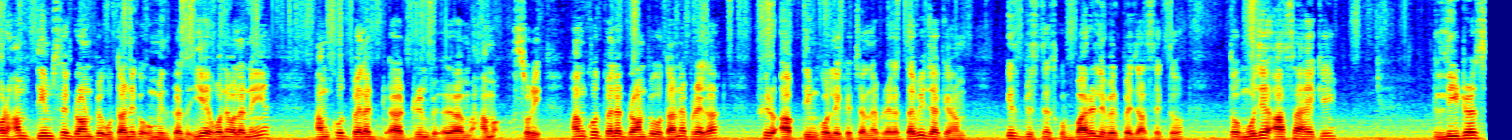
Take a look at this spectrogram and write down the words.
और हम टीम से ग्राउंड पे उतारने का उम्मीद करते ये होने वाला नहीं है। हम खुद पहले ट्रिम पे हम सॉरी हम खुद पहले ग्राउंड पे उतारना पड़ेगा, फिर आप टीम को लेकर चलना पड़ेगा, तभी जाके हम इस बिज़नेस को बड़े लेवल पे जा सकते हो। तो मुझे आशा है कि लीडर्स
